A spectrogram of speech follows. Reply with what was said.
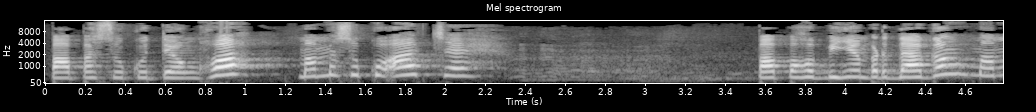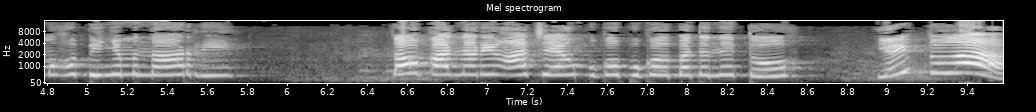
Papa suku Tionghoa, mama suku Aceh. Papa hobinya berdagang, mama hobinya menari. Tahu kan yang Aceh yang pukul-pukul badan itu? Ya itulah.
